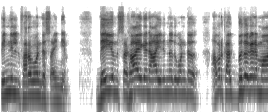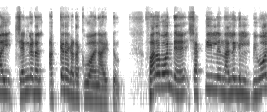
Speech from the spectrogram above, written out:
പിന്നിൽ ഫറവോന്റെ സൈന്യം. ദൈവം സഹായകനായിരുന്നതുകൊണ്ട് അവർക്ക് അത്ഭുതകരമായി ചെങ്കടൽ അക്കരെ കടക്കുവാനായിട്ടും ഫറവോന്റെ ശക്തിയിൽ നിന്ന് അല്ലെങ്കിൽ വിമോച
